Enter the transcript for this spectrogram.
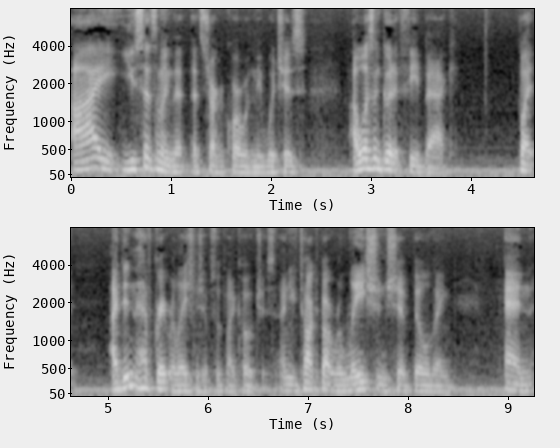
I you said something that, that struck a chord with me, which is I wasn't good at feedback, but I didn't have great relationships with my coaches. And you talked about relationship building, and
